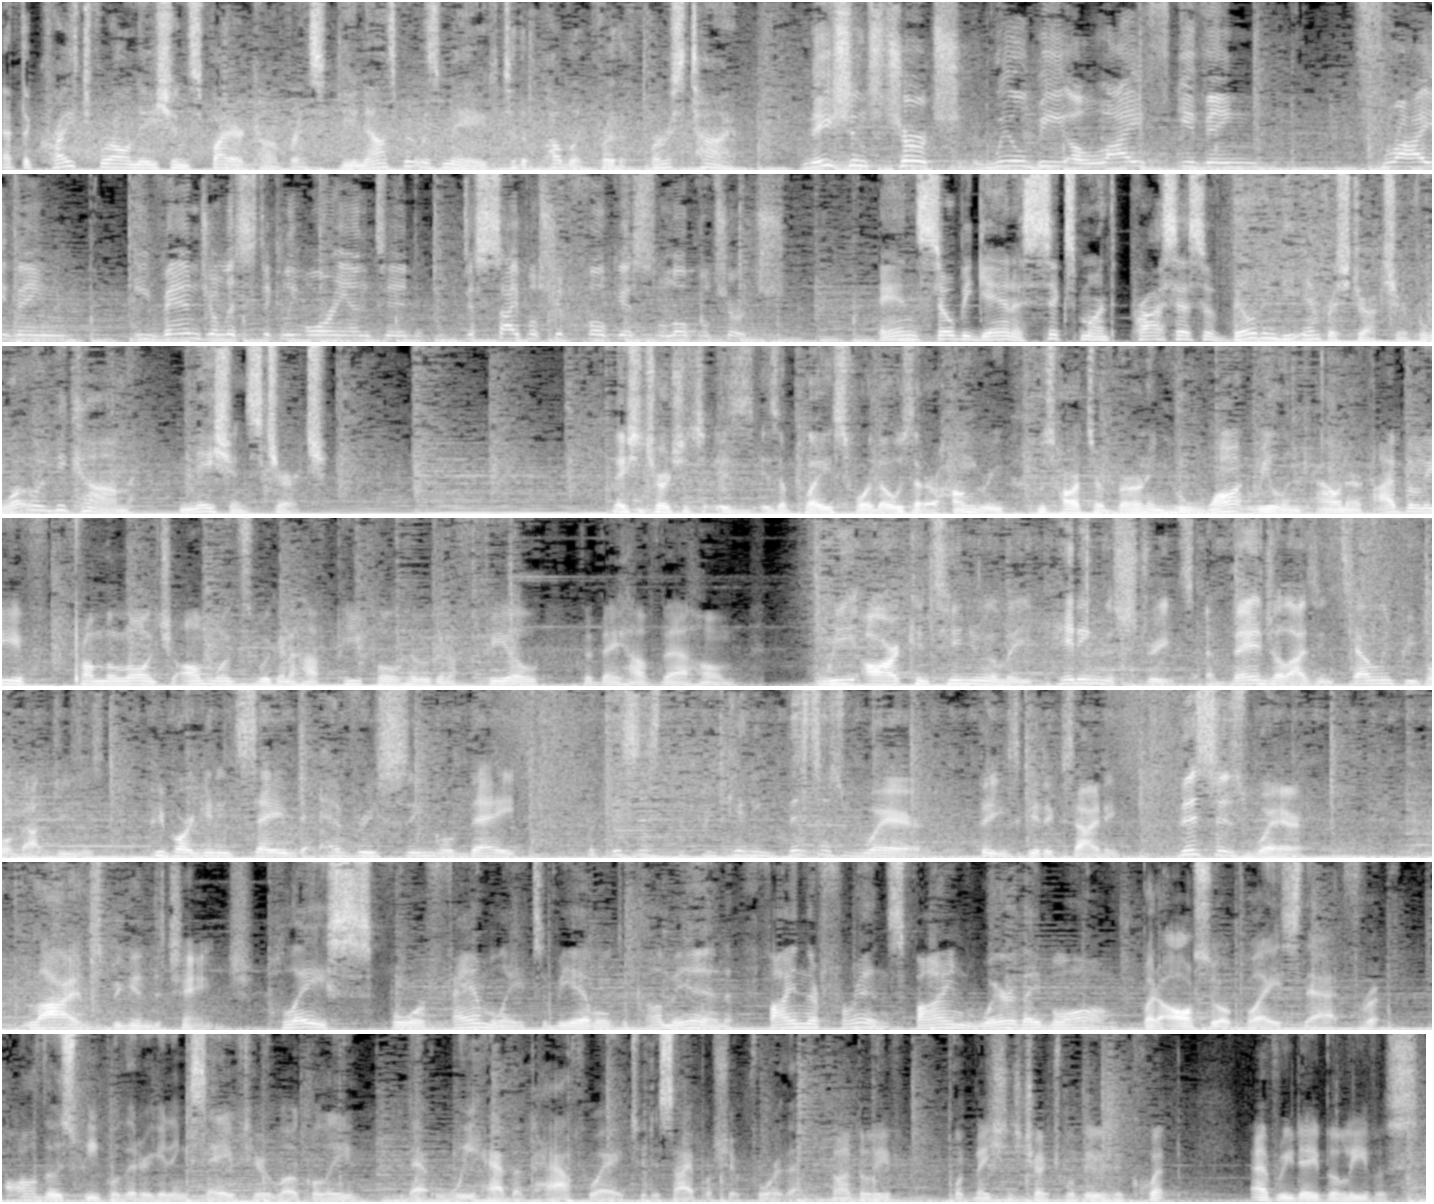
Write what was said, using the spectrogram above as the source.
At the Christ for All Nations Fire Conference, the announcement was made to the public for the first time. Nations Church will be a life giving, thriving, evangelistically oriented, discipleship focused local church. And so began a six month process of building the infrastructure for what would become Nations Church. Nation Church is, is, is, a place for those that are hungry, whose hearts are burning, who want real encounter. I believe from the launch onwards, we're going to have people who are going to feel that they have their home. We are continually hitting the streets, evangelizing, telling people about Jesus. People are getting saved every single day. But this is the beginning. This is where things get exciting. This is where lives begin to change place for family to be able to come in, find their friends, find where they belong. But also a place that for all those people that are getting saved here locally, that we have a pathway to discipleship for them. I believe what Nations Church will do is equip everyday believers.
